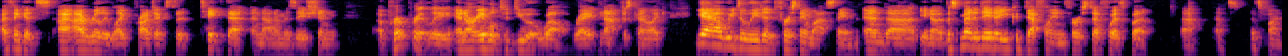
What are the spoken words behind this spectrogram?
I think it's I, I really like projects that take that anonymization appropriately and are able to do it well, right? Not just kind of like yeah, we deleted first name, last name, and uh, you know this metadata you could definitely infer stuff with, but uh, that's that's fine.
